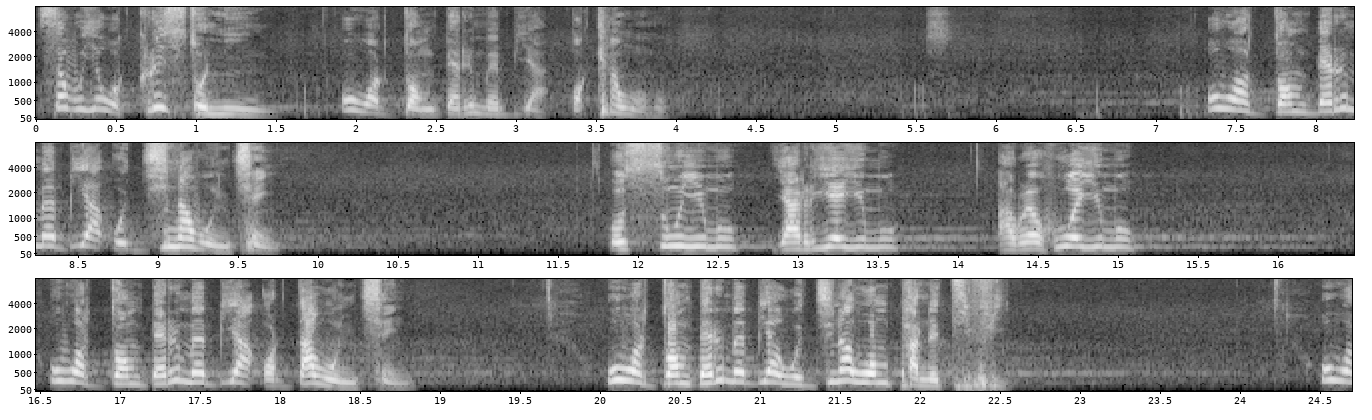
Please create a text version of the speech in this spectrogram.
sɛ woyɛ wɔ kristoni wowɔ dɔmbarima bi a ɔka wo ho wowɔ dɔmbarima bi a ogyina wo nkyɛn. Osu yi mu yareɛ yi mu awerɛhoɔ yi mu. Wowɔ dɔmbarima bi a ɔda wo nkyɛn. Wowɔ dɔmbarima bi a wɔgyina wɔ mpa wowɔ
